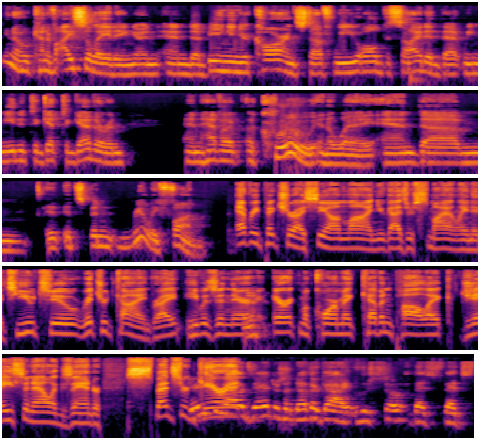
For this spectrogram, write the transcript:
you know, kind of isolating and and uh, being in your car and stuff, we all decided that we needed to get together and and have a, a crew in a way, and um, it, it's been really fun. Every picture I see online, you guys are smiling. It's you two, Richard Kind, right? He was in there. Yeah. Eric McCormack, Kevin Pollak, Jason Alexander, Spencer Jason Garrett. Alexander's another guy who's so that's that's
